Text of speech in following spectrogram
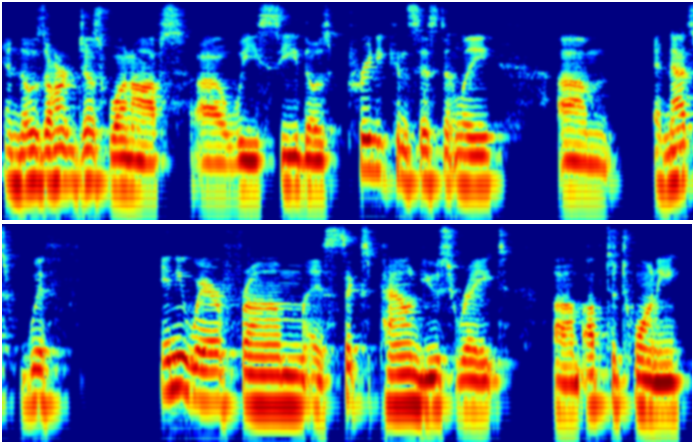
and those aren't just one offs. Uh, we see those pretty consistently. Um, and that's with anywhere from a six pound use rate um, up to 20.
